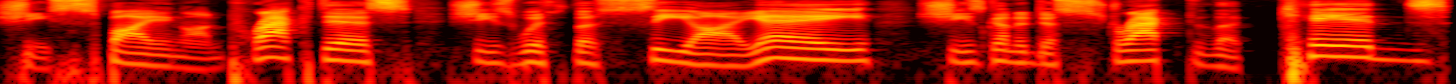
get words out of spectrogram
she's spying on practice, she's with the CIA, she's going to distract the kids.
